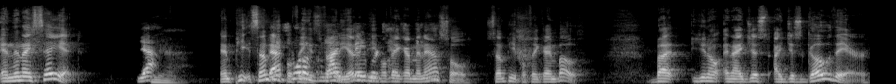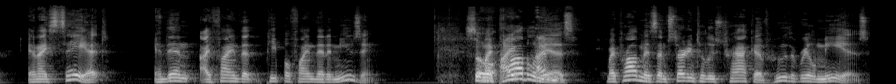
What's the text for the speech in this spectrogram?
and then I say it. yeah yeah. And pe- some That's people think it's funny. Other people think I'm an asshole. Some people think I'm both. But you know, and I just I just go there and I say it, and then I find that people find that amusing. So my problem I'm- is my problem is I'm starting to lose track of who the real me is.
